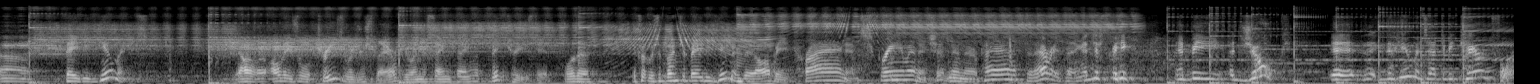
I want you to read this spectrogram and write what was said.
uh, baby humans? All, all, these little trees were just there doing the same thing that big trees did. Well, the, if it was a bunch of baby humans, they'd all be crying and screaming and shitting in their pants and everything. It'd just be, it'd be a joke. It, the, the, humans had to be cared for.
